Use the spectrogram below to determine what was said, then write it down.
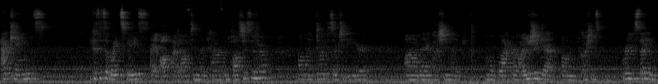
at King's, because it's a white space, I, I often like have imposter syndrome. I'm like, do I deserve to be here? Um, and I question like, I'm a black girl. I usually get um, questions, what are you studying?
